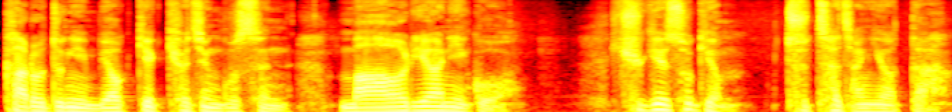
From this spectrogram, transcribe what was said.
가로등이 몇 개 켜진 곳은 마을이 아니고 휴게소 겸 주차장이었다.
